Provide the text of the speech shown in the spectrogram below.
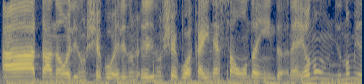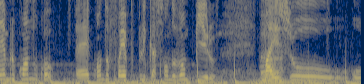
Ah, tá, não, ele não chegou, ele não, ele não chegou a cair nessa onda ainda, né? Eu não, eu não me lembro quando, é, quando foi a publicação do Vampiro, uhum. mas o, o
